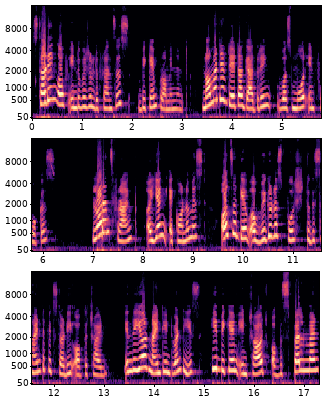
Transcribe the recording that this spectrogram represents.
Studying of individual differences became prominent. Normative data gathering was more in focus. Lawrence Frank, a young economist, also gave a vigorous push to the scientific study of the child. In the year 1920s, he became in charge of the Spelman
